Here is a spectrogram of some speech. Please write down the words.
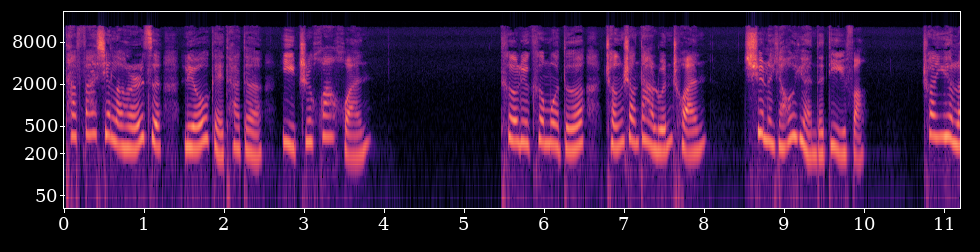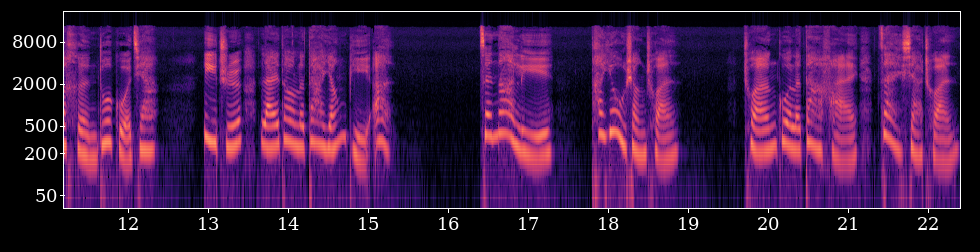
他发现了儿子留给他的一只花环。特律克莫德乘上大轮船，去了遥远的地方，穿越了很多国家，一直来到了大洋彼岸。在那里，他又上船，船过了大海，再下船。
